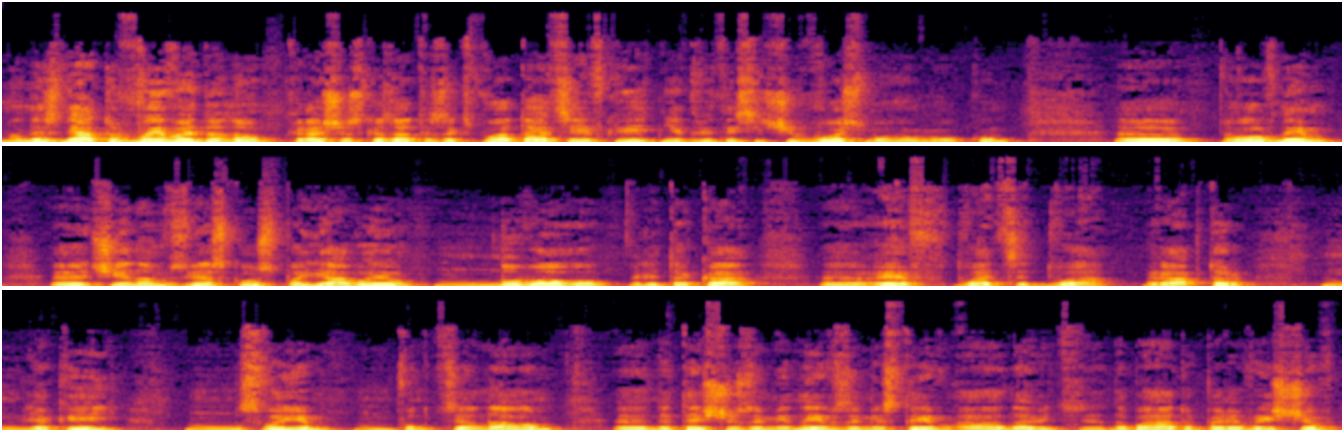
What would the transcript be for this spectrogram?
Ну, не знято, виведено, краще сказати, з експлуатації в квітні 2008 року. Головним чином в зв'язку з появою нового літака е, F-22 Raptor, який своїм функціоналом е, не те, що замінив, замістив, а навіть набагато перевищив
